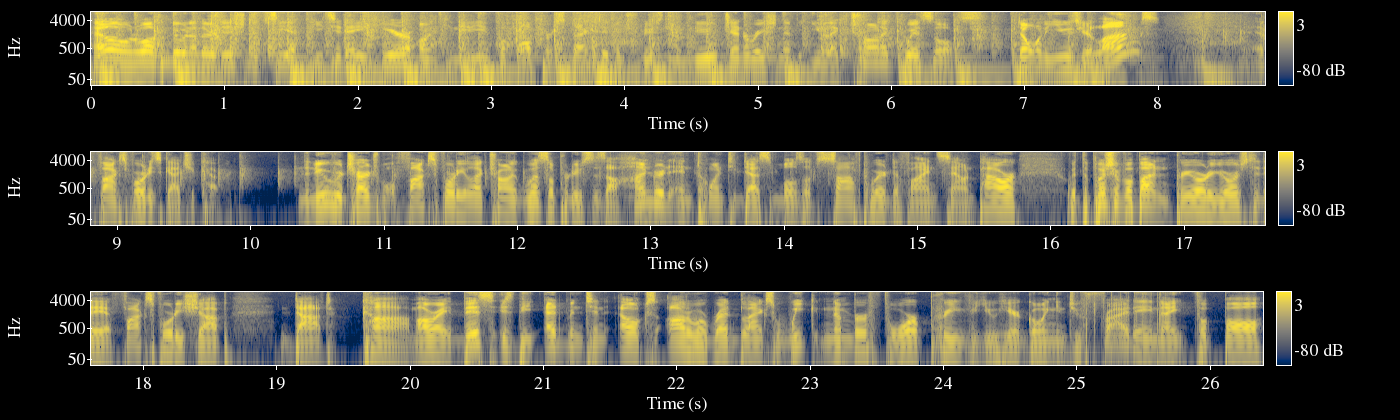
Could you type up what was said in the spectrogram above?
Hello and welcome to another edition of CFP Today here on Canadian Football Perspective, introducing the new generation of electronic whistles. Don't want to use your lungs? Eh, Fox 40's got you covered. The new rechargeable Fox 40 electronic whistle produces 120 decibels of software-defined sound power with the push of a button. Pre-order yours today at fox40shop.com. All right, this is the Edmonton Elks Ottawa Redblacks week number 4 preview here going into Friday night football.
